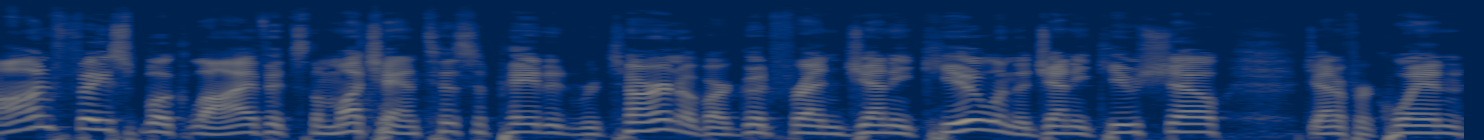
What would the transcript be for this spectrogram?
on Facebook Live, it's the much anticipated return of our good friend Jenny Q and the Jenny Q Show. Jennifer Quinn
